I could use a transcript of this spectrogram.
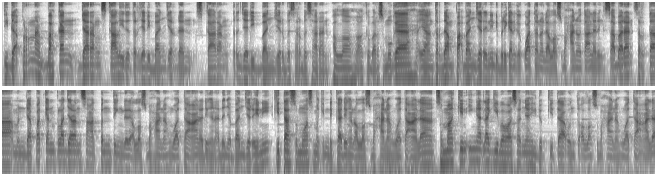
tidak pernah bahkan jarang sekali itu terjadi banjir dan sekarang terjadi banjir besar-besaran. Allahu akbar. Semoga yang terdampak banjir ini diberikan kekuatan oleh Allah Subhanahu wa taala dan kesabaran serta mendapatkan pelajaran sangat penting dari Allah Subhanahu wa taala dengan adanya banjir ini. Kita semua semakin dekat dengan Allah Subhanahu wa taala, semakin ingat lagi bahwasannya hidup kita untuk Allah Subhanahu Subhanahu wa taala,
